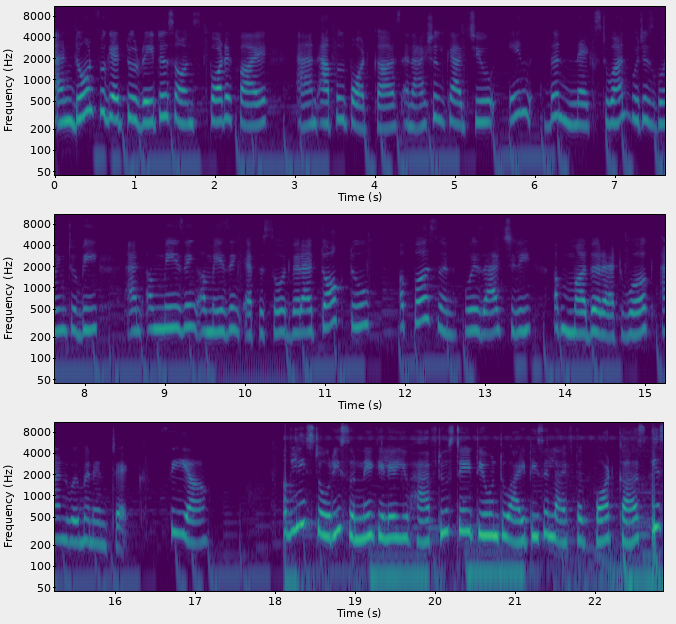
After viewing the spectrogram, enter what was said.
and don't forget to rate on Spotify and Apple Podcasts. And I shall catch you in the next one, which is going to be an amazing, amazing episode where I talk to a person who is actually a mother at work and women in tech. See ya. अगली स्टोरी सुनने के लिए you have to stay tune to I T से लाइफ तक पॉडकास्ट इस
